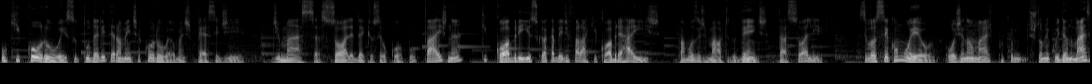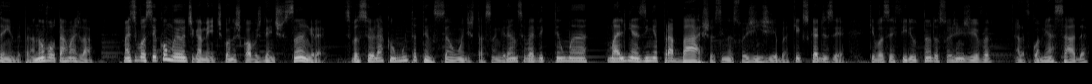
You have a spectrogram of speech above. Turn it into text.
o que coroa? Isso tudo é literalmente a coroa, é uma espécie de, de massa sólida que o seu corpo faz, né? Que cobre isso que eu acabei de falar, que cobre a raiz. O famoso esmalte do dente tá só ali. Se você, como eu, hoje não mais, porque eu estou me cuidando mais ainda, para não voltar mais lá. Mas se você, como eu antigamente, quando escova os dentes sangra, se você olhar com muita atenção onde está sangrando, você vai ver que tem uma, uma linhazinha para baixo, assim, na sua gengiva. O que isso quer dizer? Que você feriu tanto a sua gengiva, ela ficou ameaçada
